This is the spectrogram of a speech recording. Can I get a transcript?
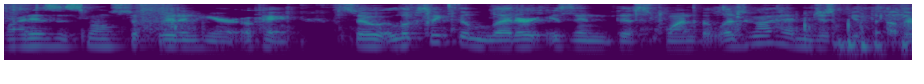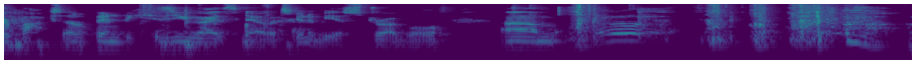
Why does it smell so good in here? Okay, so it looks like the letter is in this one, but let's go ahead and just get the other box open because you guys know it's going to be a struggle. Um,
